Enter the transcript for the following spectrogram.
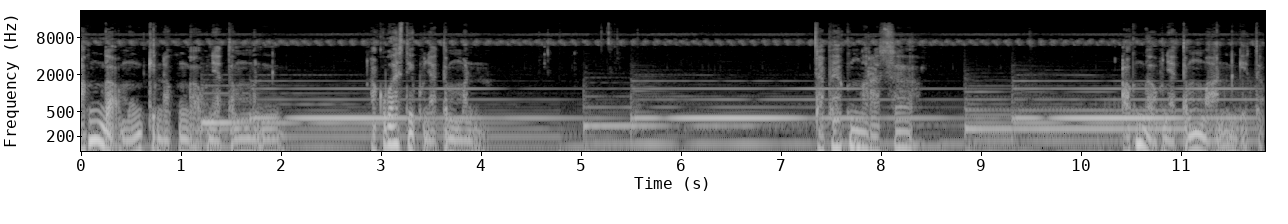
Aku nggak mungkin aku nggak punya temen aku pasti punya temen tapi aku ngerasa aku nggak punya teman gitu.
